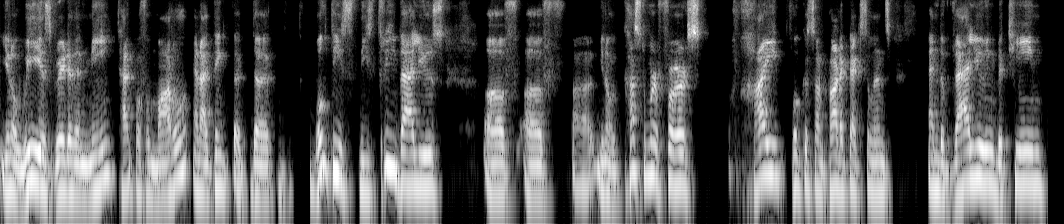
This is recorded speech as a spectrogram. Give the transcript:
you know, we is greater than me type of a model. And I think that the both these these three values of of uh, you know customer first, high focus on product excellence and the valuing the team,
